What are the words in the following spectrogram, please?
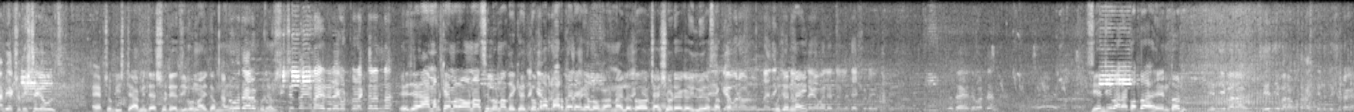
আমি একশো বিশ টাকা বলছি। একশো বিশ টাকা আমি দেড়শো টাকা জীবন হইতাম না এই যে আমার ক্যামেরা অনা ছিল না দেখে তো পার পাইরে গেল গা নাইলে তো চারশো টাকা লইয়া বুঝেন নাই? সিএনজি ভাড়া কত আছে এনতন সিএনজি ভাড়া সিএনজি ভাড়া কত? হাজ গেলে দুশো টাকা।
